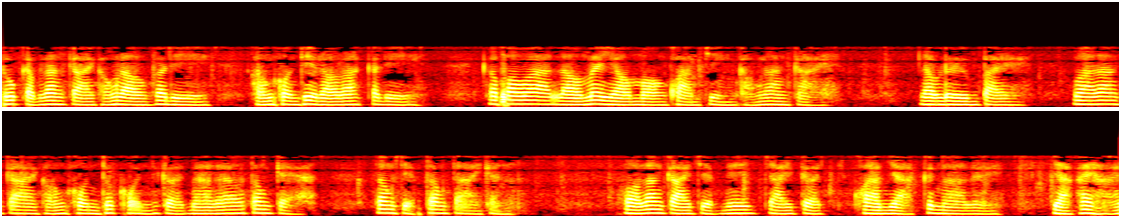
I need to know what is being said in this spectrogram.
ทุกข์กับร่างกายของเราก็ดี ของคนที่เรารักก็ดี ก็เพราะว่าเราไม่ยอมมองความจริงของร่างกาย เราลืมไปว่าร่างกายของคนทุกคนเกิดมาแล้วต้องแก่ ต้องเจ็บต้องตายกัน พอร่างกายเจ็บนี้ใจเกิดความอยากขึ้นมาเลย อยากให้หาย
